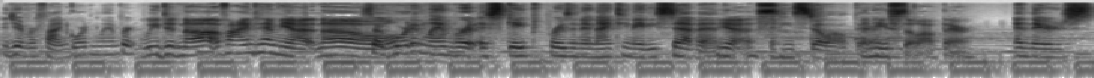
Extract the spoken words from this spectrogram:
did you ever find Gordon Lambert? We did not find him yet, no. So Gordon Lambert escaped prison in 1987. Yes. And he's still out there. And he's still out there. And there's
